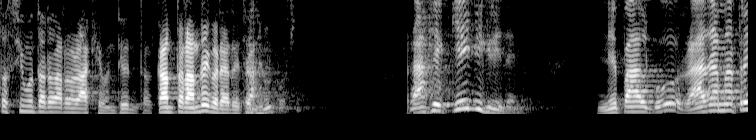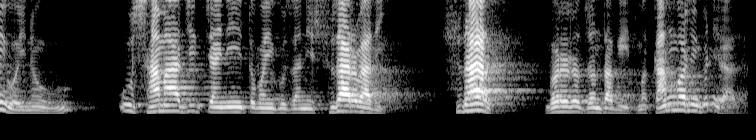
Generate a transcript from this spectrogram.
त सिंहदरबारमा राखे हुन्थ्यो नि त। काम त राम्रै गरेर। राख्नुपर्छ। राखे केही बिग्रिँदैन। नेपालको राजा मात्रै होइन ऊ। ऊ सामाजिक चाहिने तपाईँको चाहिने सुधारवादी सुधार गरेर जनताको हितमा काम गर्ने पनि राजा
